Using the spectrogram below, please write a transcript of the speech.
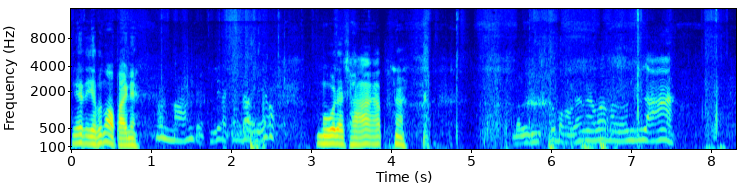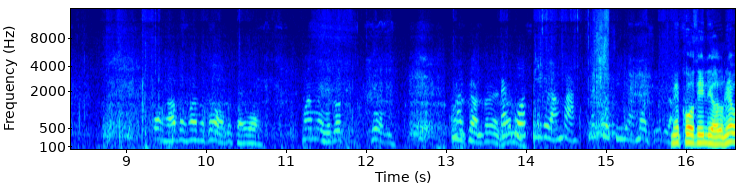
เนี่ยสิเพิ่งออกไปเนี่ย มัวจะช้าครับมันลีก็บอกแล้วไงว่ามันลีลาต้องหาต้องค่อยมาก็ออกไปใส่วงไม่ไม่เห็นรถเครื่องมันเคลื่อนไปไหนแม่แล้วโคสีเหลืองค่ะแม่โคสีเหลืองแมคโครสีเหลืองตรงเนี้ย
